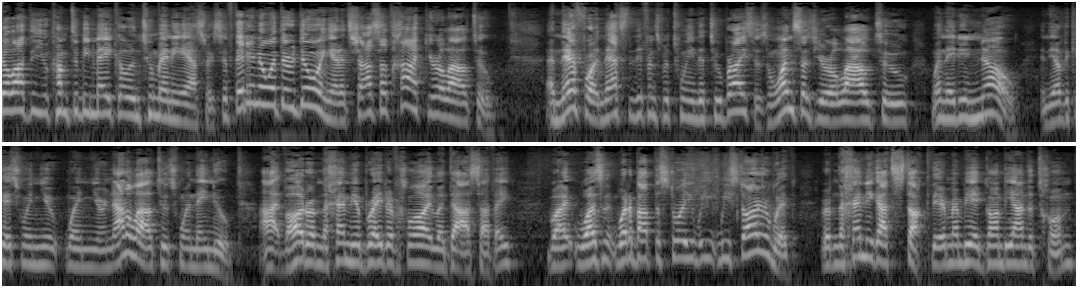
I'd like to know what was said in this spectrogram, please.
are allowed to, you come to be makel in too many aspects. If they didn't know what they're doing and it's shasat chak, you're allowed to. And therefore, and that's the difference between the two brises. And one says you're allowed to when they didn't know. In the other case, when you when you're not allowed to, it's when they knew. Right? Wasn't what about the story we, we started with? Rav Nechemi got stuck there. Remember, he had gone beyond the Tchum,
